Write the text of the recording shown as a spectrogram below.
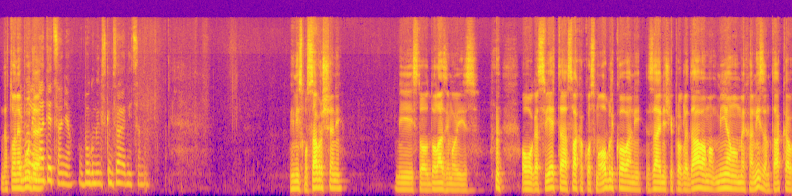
Da to ne Ima bude... li natjecanja u bogumilskim zajednicama? Mi nismo savršeni. Mi isto dolazimo iz ovoga svijeta. Svakako smo oblikovani, zajednički progledavamo. Mi imamo mehanizam takav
